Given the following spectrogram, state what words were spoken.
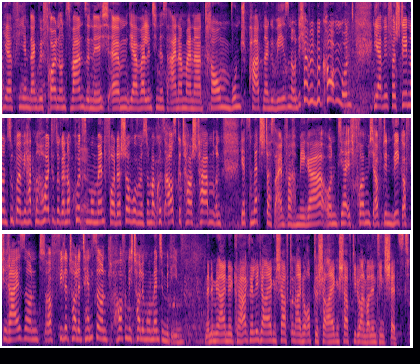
Ja, vielen Dank. Wir freuen uns wahnsinnig. Ähm, ja, Valentin ist einer meiner Traumwunschpartner gewesen und ich habe ihn bekommen. Und ja, wir verstehen uns super. Wir hatten heute sogar noch kurz einen Moment vor der Show, wo wir uns noch mal kurz ausgetauscht haben. Und jetzt matcht das einfach mega. Und ja, ich freue mich auf den Weg, auf die Reise und auf viele tolle Tänze und hoffentlich tolle Momente mit ihm. Nenne mir eine charakterliche Eigenschaft und eine optische Eigenschaft, die du an Valentin schätzt.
